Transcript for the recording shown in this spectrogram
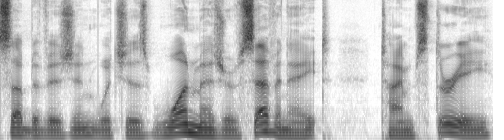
subdivision, which is one measure of 7 8 times 3,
